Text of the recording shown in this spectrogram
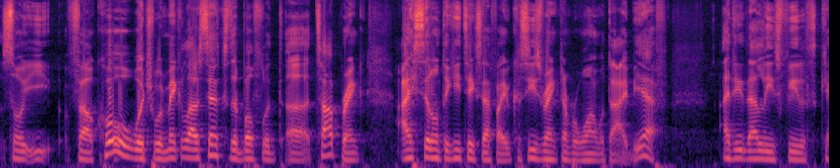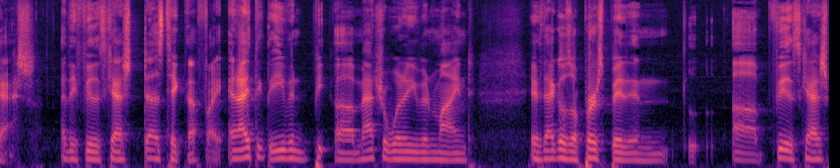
So Falcao, which would make a lot of sense because they're both with uh, top rank, I still don't think he takes that fight because he's ranked number one with the IBF. I think that leaves Felix Cash. I think Felix Cash does take that fight, and I think that even uh, wouldn't even mind if that goes a purse bid and uh, Felix Cash,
